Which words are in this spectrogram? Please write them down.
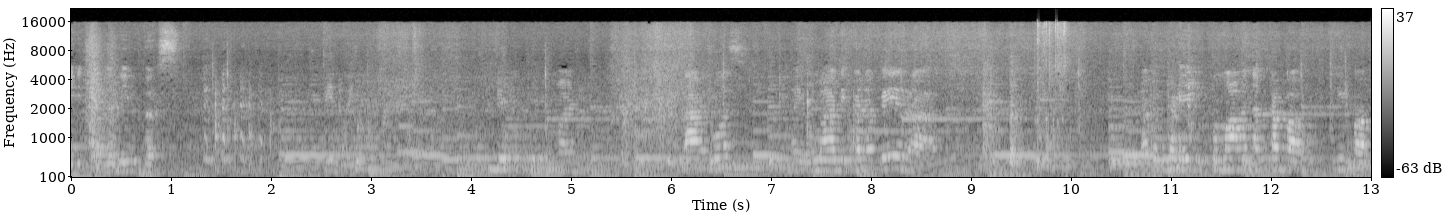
Gas. Pinoy. Philippine money. Tapos, may umani ka na pera. Ano tapos mahilig kumain ng kabab. Kibab.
